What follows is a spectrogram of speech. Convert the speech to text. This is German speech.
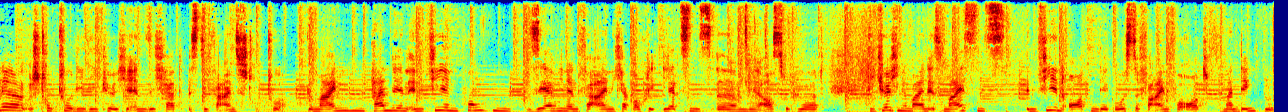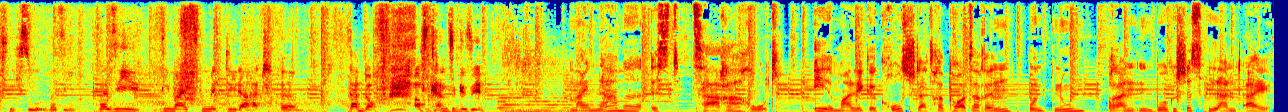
Eine Struktur, die die Kirche in sich hat, ist die Vereinsstruktur. Gemeinden handeln in vielen Punkten sehr wie ein Verein. Ich habe auch letztens ähm, den Ausdruck gehört, die Kirchengemeinde ist meistens in vielen Orten der größte Verein vor Ort. Man denkt bloß nicht so über sie, weil sie die meisten Mitglieder hat. Ähm, dann doch, aufs Ganze gesehen. Mein Name ist Zara Roth, ehemalige Großstadtreporterin und nun brandenburgisches Landei.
